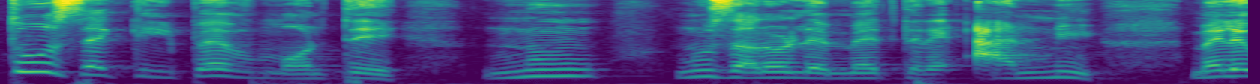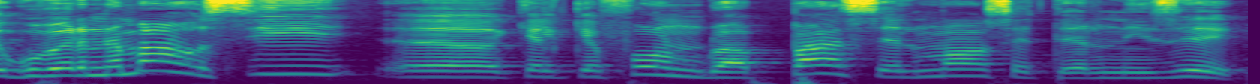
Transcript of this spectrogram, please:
tout ce qu'ils peuvent monter, nous, nous allons les mettre à nu. Mais le gouvernement aussi, euh, quelquefois, on ne doit pas seulement s'éterniser,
